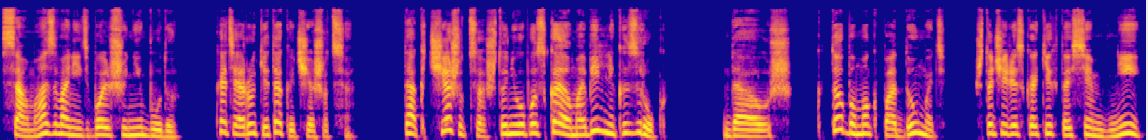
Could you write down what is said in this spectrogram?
Сама звонить больше не буду, хотя руки так и чешутся. Так чешутся, что не выпускаю мобильник из рук. Да уж, кто бы мог подумать, что через каких-то семь дней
